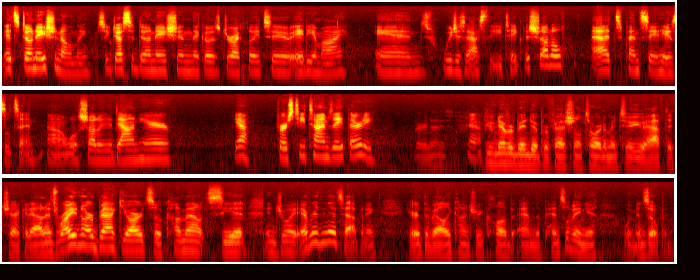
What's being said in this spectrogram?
it's donation only. Suggested donation that goes directly to ADMI, and we just ask that you take the shuttle at Penn State Hazleton. Uh, we'll shuttle you down here. Yeah, first tee time's 8:30. Very nice. Yeah. If you've never been to a professional tournament too, you have to check it out. And it's right in our backyard, so come out, see it, enjoy everything that's happening here at the Valley Country Club and the Pennsylvania Women's Open.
